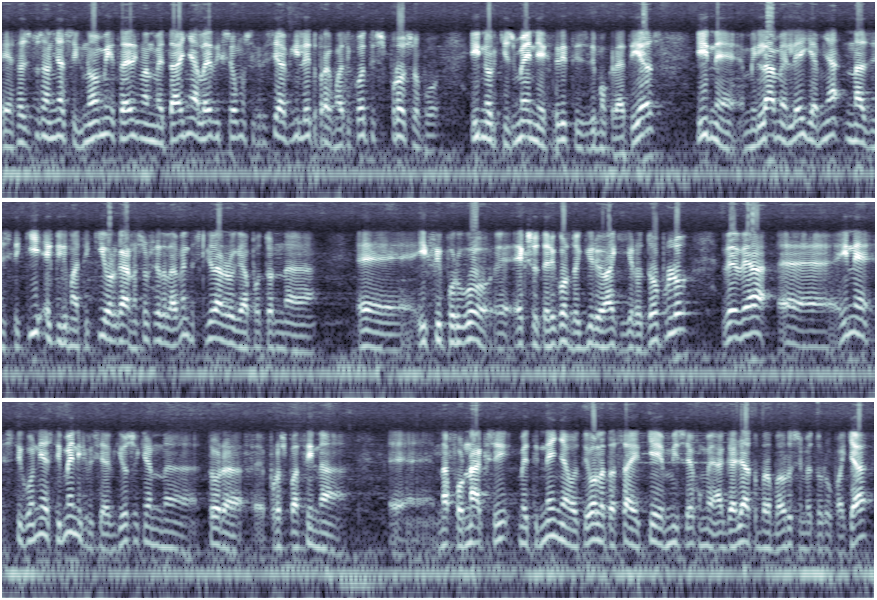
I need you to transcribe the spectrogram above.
ε, θα ζητούσαν μια συγγνώμη, θα έδειχναν μετάνια, αλλά έδειξε όμως η Χρυσή Αυγή λέει το πραγματικό της πρόσωπο. Είναι ορκισμένη εχθρή της δημοκρατίας, είναι, μιλάμε λέει για μια ναζιστική εγκληματική οργάνωση. Όπως καταλαβαίνετε σκληρά λόγια από τον ε, ε, υφυπουργό ε, εξωτερικών τον κύριο Άκη Γεροντόπουλο. Βέβαια ε, είναι στη γωνία στημένη η Χρυσή Αυγή όσο και αν ε, τώρα ε, προσπαθεί να, ε, να φωνάξει με την έννοια ότι όλα τα site και εμείς έχουμε αγκαλιά τον Μπραμπαρούση με το Ρουπακιά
